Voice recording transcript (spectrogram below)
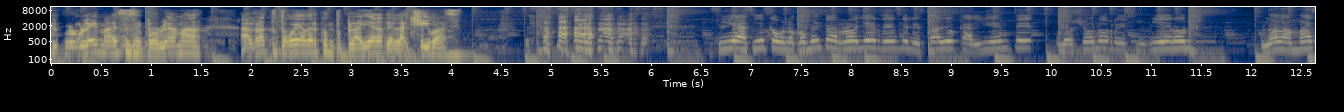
el problema, ese es el problema. Al rato te voy a ver con tu playera de las chivas. sí, así es como lo comenta Roger desde el estadio caliente. Los cholos recibieron nada más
